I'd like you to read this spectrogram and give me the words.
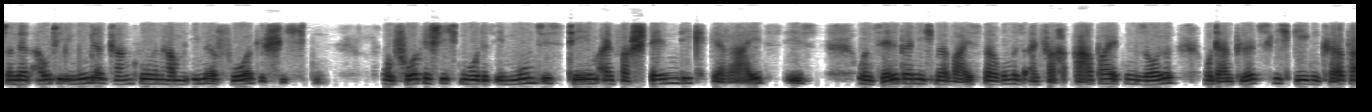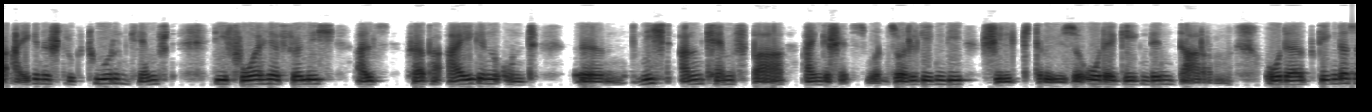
sondern Autoimmunerkrankungen haben immer Vorgeschichten und Vorgeschichten, wo das Immunsystem einfach ständig gereizt ist und selber nicht mehr weiß, warum es einfach arbeiten soll und dann plötzlich gegen körpereigene Strukturen kämpft, die vorher völlig als körpereigen und ähm, nicht ankämpfbar eingeschätzt wurden, zum Beispiel gegen die Schilddrüse oder gegen den Darm oder gegen das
